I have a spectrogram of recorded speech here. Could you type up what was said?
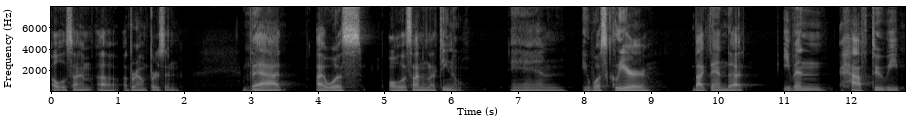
all the time a, a brown person, that I was all of a sudden Latino, and it was clear back then that even have to be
